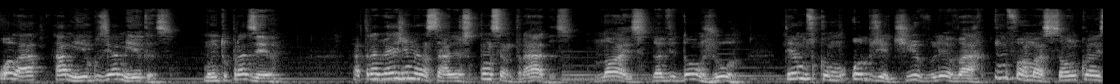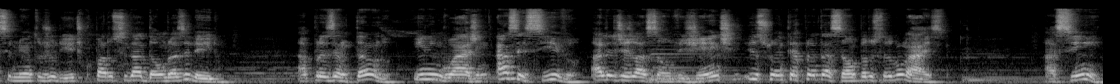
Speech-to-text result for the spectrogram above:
Olá, amigos e amigas. Muito prazer. Através de mensagens concentradas, nós, da Vidon Jur, temos como objetivo levar informação e conhecimento jurídico para o cidadão brasileiro, apresentando em linguagem acessível a legislação vigente e sua interpretação pelos tribunais. Assim,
